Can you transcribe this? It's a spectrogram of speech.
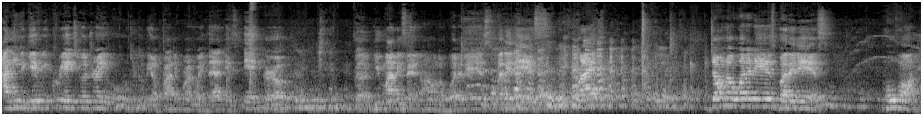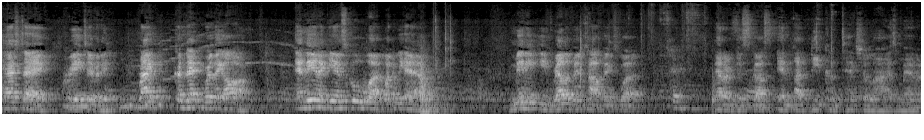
I need to give you, create you a dream. Ooh, you could be on Project Runway. That is it, girl. Uh, you might be saying, I don't know what it is, but it is. Right? Don't know what it is, but it is. Move on. Hashtag creativity. Right? Connect where they are. And then again, school what? What do we have? Many irrelevant topics, what? That are discussed in a decontextualized manner.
